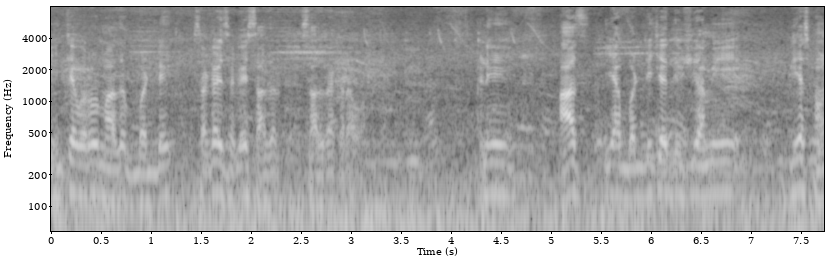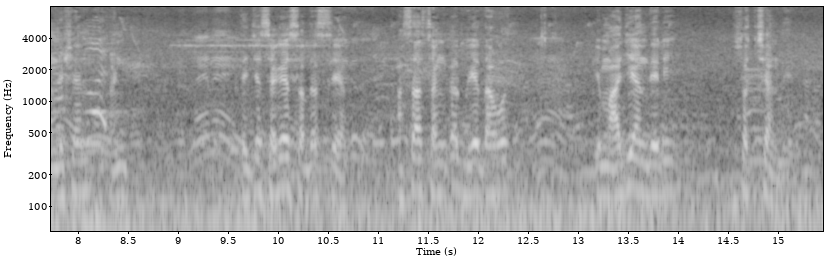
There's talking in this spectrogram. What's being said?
यांच्याबरोबर माझा बड्डे सगळे सगळे साजरा साजरा करावा. आणि आज या बड्डेच्या दिवशी आम्ही पी एस फाउंडेशन आणि त्याचे सगळे सदस्य असा संकल्प घेत आहोत. की माझी अंधेरी स्वच्छ अंधेरी.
